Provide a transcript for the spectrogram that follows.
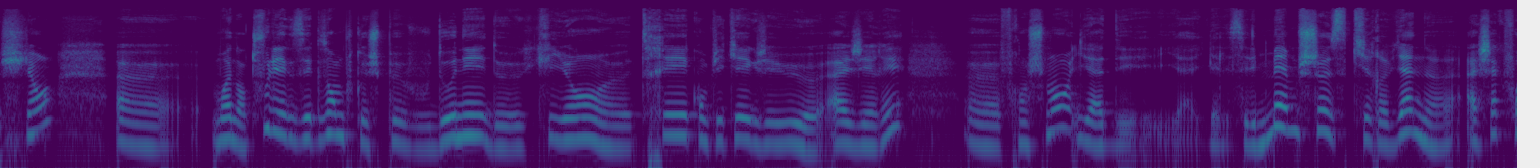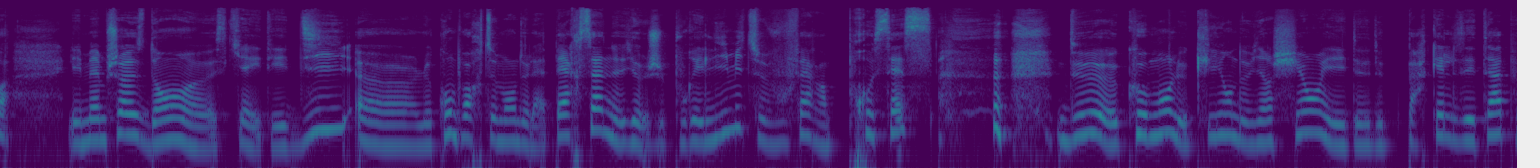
chiant. moi, dans tous les exemples que je peux vous donner de clients très compliqués que j'ai eu à gérer, euh, franchement, il y a des, c'est les mêmes choses qui reviennent euh, à chaque fois. Les mêmes choses dans euh, ce qui a été dit, le comportement de la personne. Je pourrais limite vous faire un process de comment le client devient chiant et de, par quelles étapes,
